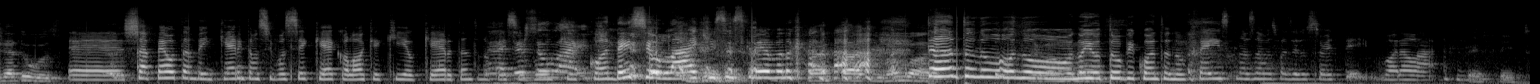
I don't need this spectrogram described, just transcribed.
Já é do uso. É, chapéu também quero, então se você quer, coloque aqui, eu quero, tanto no É, Facebook. seu like. Quando dê seu like, se inscreva no canal. Fantástico, vamos embora. Tanto no, no, no. YouTube quanto no Face, que nós vamos fazer o sorteio. Bora lá. Perfeito.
